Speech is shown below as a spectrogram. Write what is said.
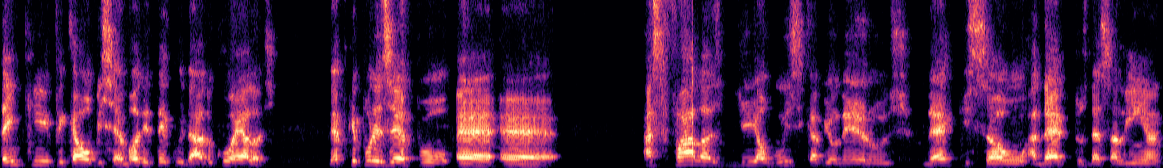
tem que ficar observando e ter cuidado com elas, né? Porque, por exemplo, é, é as falas de alguns caminhoneiros né, que são adeptos dessa linha,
